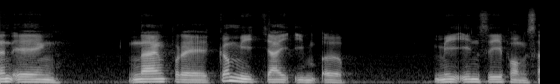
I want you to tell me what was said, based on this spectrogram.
นั้นเอง นางเปรตก็มีใจอิ่มเอิบ มีอินทรีย์ผ่องใส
